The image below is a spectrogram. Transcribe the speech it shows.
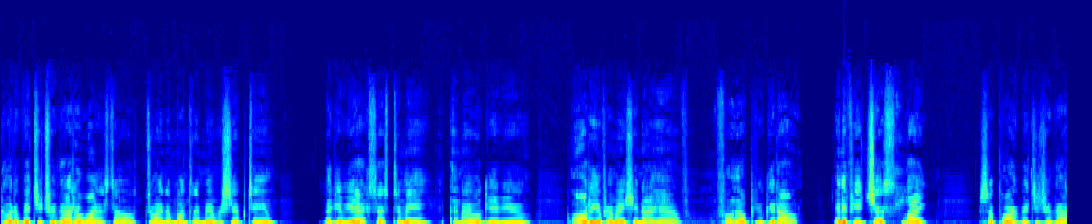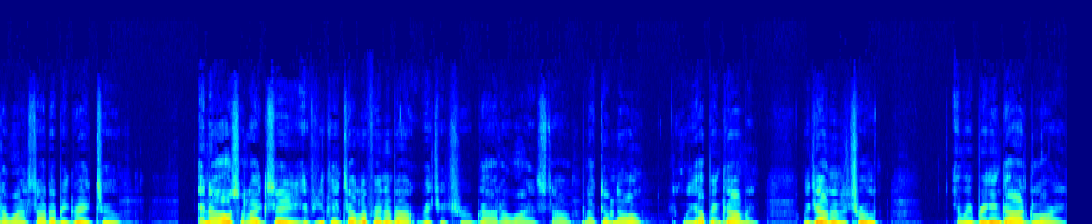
go to Victory True God Hawaiian Style, join the monthly membership team. They'll give you access to me, and I will give you all the information I have for help you get out. And if you just like support Victory True God Hawaiian Style, that'd be great too. And I also like to say, if you can tell a friend about Victory True God Hawaiian Style, let them know we up and coming. We telling the truth, and we bringing God glory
